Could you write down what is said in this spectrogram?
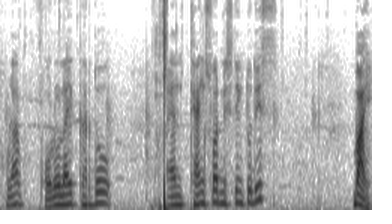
थोड़ा फॉलो लाइक कर दो and thanks for listening to this bye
